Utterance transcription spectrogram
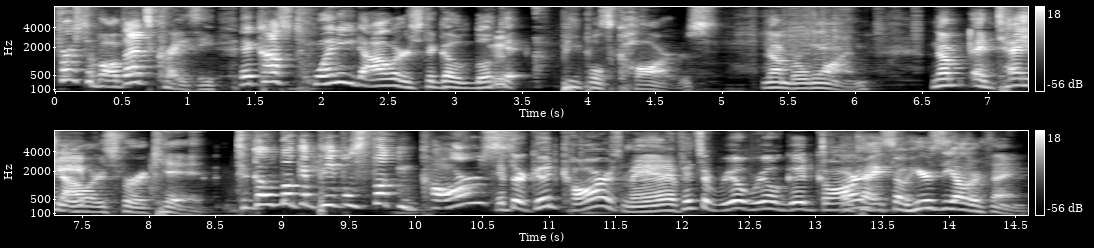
First of all, that's crazy. It costs twenty dollars to go look at people's cars. Number one, number and ten dollars for a kid to go look at people's fucking cars. If they're good cars, man, if it's a real, real good car, Okay, so here's the other thing.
